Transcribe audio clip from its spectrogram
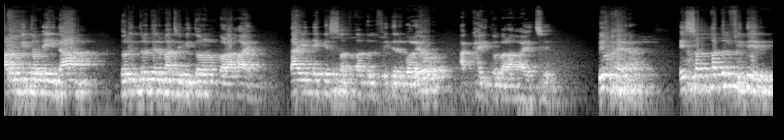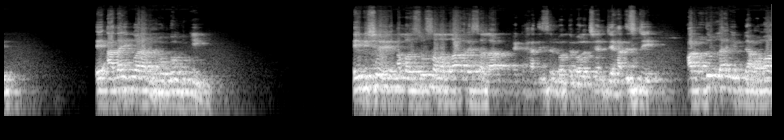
আরোপিত এই দান দরিদ্রদের মাঝে বিতরণ করা হয়। তাই একে সদকাতুল ফিতর বলেও আখ্যায়িত করা হয়েছে। এই সদকাতুল ফিতর, এই আদায় করার হুকুম কি? এই বিষয়ে আল্লাহ রাসূল সাল্লাম একটা হাদিসের মধ্যে বলেছেন যে হাদিসটি আব্দুল্লাহ ইবনে ওমর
